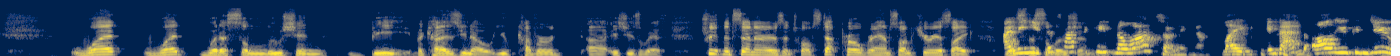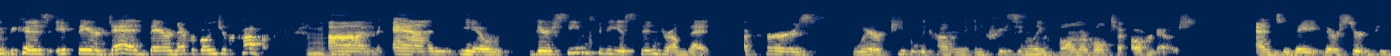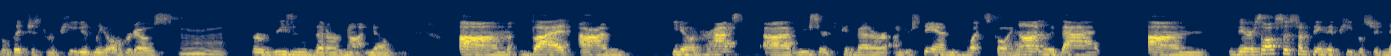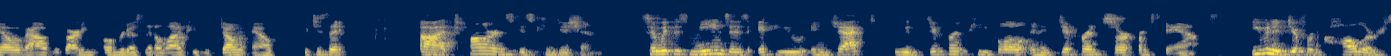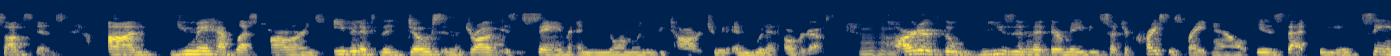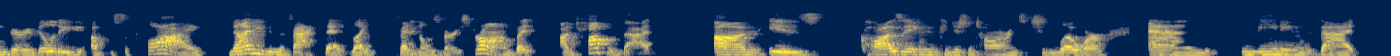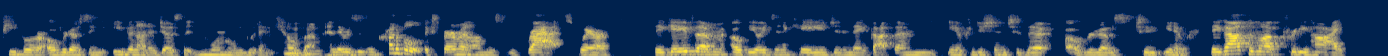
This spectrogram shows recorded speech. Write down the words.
what what would a solution be? Because you know you covered uh, issues with treatment centers and 12 step programs. So I'm curious, like, I mean, you solution? just have to keep naloxoning them. Like, if that's all you can do because if they're dead, they're never going to recover. Mm-hmm. Um, and, you know, there seems to be a syndrome that occurs where people become increasingly vulnerable to overdose. And so they, there are certain people that just repeatedly overdose mm. for reasons that are not known. Um, but, um, you know, and perhaps uh, research can better understand what's going on with that. Um, there's also something that people should know about regarding overdose that a lot of people don't know, which is that uh, tolerance is conditioned. So, what this means is if you inject with different people in a different circumstance, even a different color substance, um, you may have less tolerance, even if the dose in the drug is the same and you normally would be tolerant to it and wouldn't overdose. Mm-hmm. Part of the reason that there may be such a crisis right now is that the insane variability of the supply, not even the fact that like fentanyl is very strong, but on top of that, um, is causing condition tolerance to lower and meaning that people are overdosing even on a dose that normally wouldn't kill mm-hmm. them. And there was an incredible experiment on this with rats where they gave them opioids in a cage and they got them, you know, conditioned to the overdose to, you know, they got them up pretty high.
